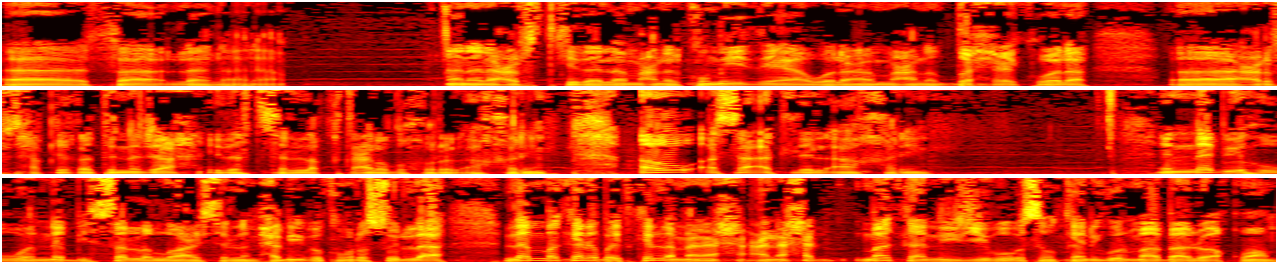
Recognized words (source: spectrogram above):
آه فلا لا لا أنا لا عرفت كذا لا معنى الكوميديا ولا معنى الضحك ولا آه عرفت حقيقة النجاح إذا تسلقت على ظهور الآخرين أو اسات للآخرين. النبي هو النبي صلى الله عليه وسلم حبيبكم رسول الله. لما كان يبغى يتكلم عن أحد ما كان يجيبه اسمه كان يقول ما بال أقوام.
